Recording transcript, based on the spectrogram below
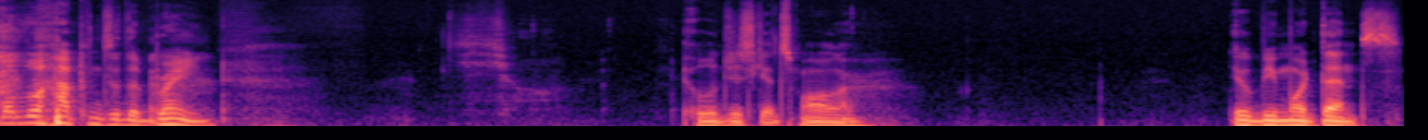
What will happen to the brain? It will just get smaller. It will be more dense.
